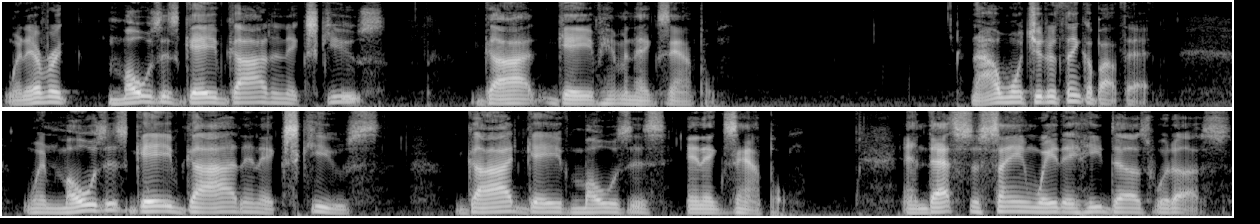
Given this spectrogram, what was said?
Whenever Moses gave God an excuse, God gave him an example. Now, I want you to think about that. When Moses gave God an excuse, God gave Moses an example. And that's the same way that he does with us.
